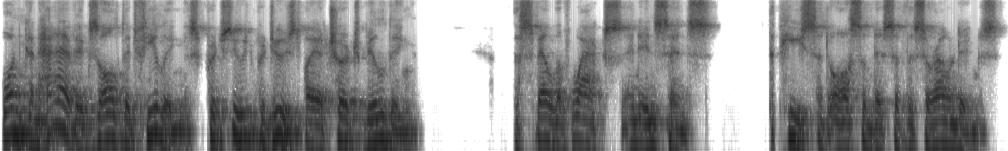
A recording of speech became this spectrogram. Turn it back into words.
One can have exalted feelings produced by a church building, the smell of wax and incense, the peace and awesomeness of the surroundings,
